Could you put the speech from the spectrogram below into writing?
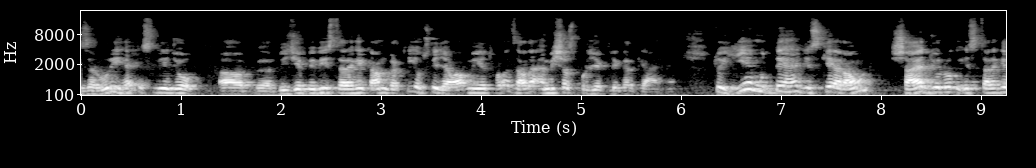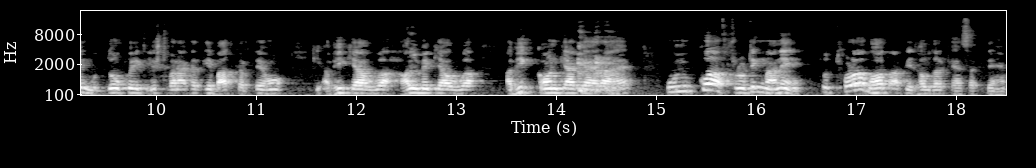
ज़रूरी है। इसलिए जो बीजेपी भी इस तरह के काम करती है, उसके जवाब में ये थोड़ा ज़्यादा एम्बिशस प्रोजेक्ट लेकर के आए हैं। तो ये मुद्दे हैं जिसके अराउंड शायद जो लोग इस तरह के मुद्दों को एक लिस्ट बना करके बात करते हों कि अभी क्या हुआ, हाल में क्या हुआ, अभी कौन क्या कह रहा है, उनको आप फ्लोटिंग माने तो थोड़ा बहुत आप इधर उधर कह सकते हैं।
